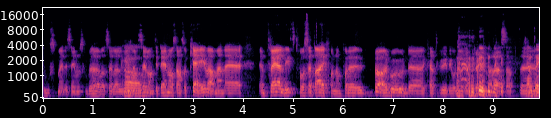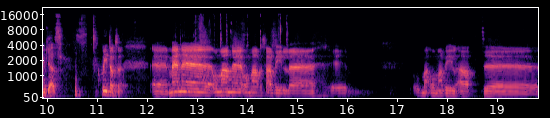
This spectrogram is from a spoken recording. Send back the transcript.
hostmedicin som ska behövas eller allergimedicin Ja. någonting. Det är någonstans okej va men eh, en trälist för att sätta iPhonen på det bör gå under kategorin onödiga prylar eh, Kan tänkas. Skit också. Men eh, om man, om man så vill... eh, Om man, vill att... eh,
